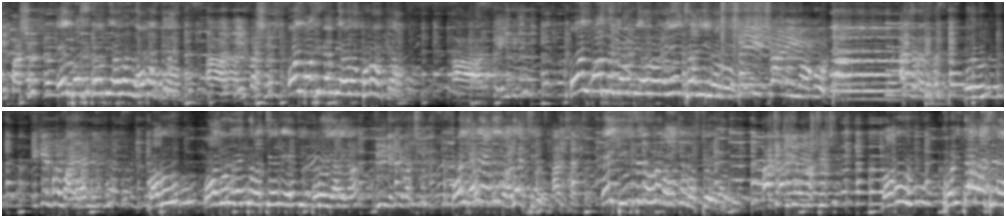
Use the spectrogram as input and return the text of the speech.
এই পাশে? এই পাশে গ্রামটি হলো নবগ্রাম আর এই পাশে? ওই পাশে গ্রামটি হলো আর এই দিকে? ওই পাশে গ্রামটি হলো নিছানি নগর। এই ছাড়িনগর আচ্ছা দাদা বলুন। এখানে কোনো বাজার নেই? বাবু অদূর দেখতে পাচ্ছেন একটি বড় জায়গা। দেখতে পাচ্ছি। ওইখানে একটি বাজার ছিল। আচ্ছা আচ্ছা। এই কিছুদিন হলো বাজারটা নষ্ট হয়ে গেছে। আচ্ছা কি জন্য নষ্ট হয়েছে? বাবু খরিদ্দার আসে না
